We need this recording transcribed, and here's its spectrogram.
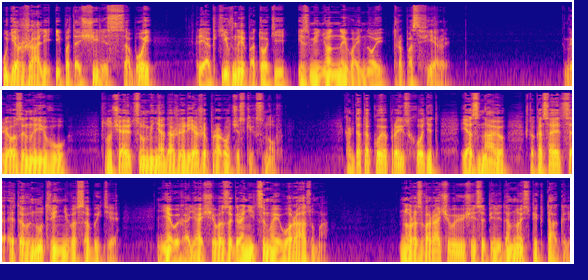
удержали и потащили с собой реактивные потоки измененной войной тропосферы. Грезы наяву случаются у меня даже реже пророческих снов. Когда такое происходит, я знаю, что касается это внутреннего события, не выходящего за границы моего разума. Но разворачивающийся передо мной спектакль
